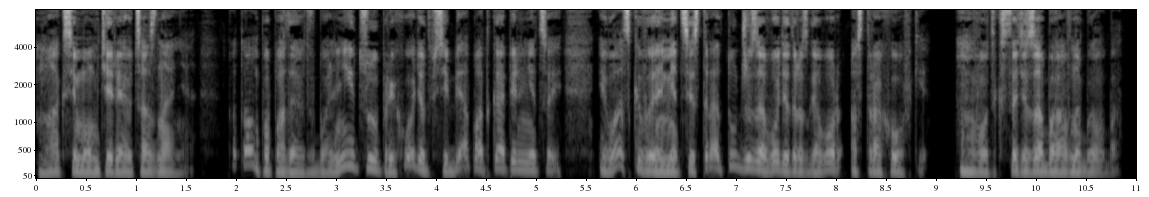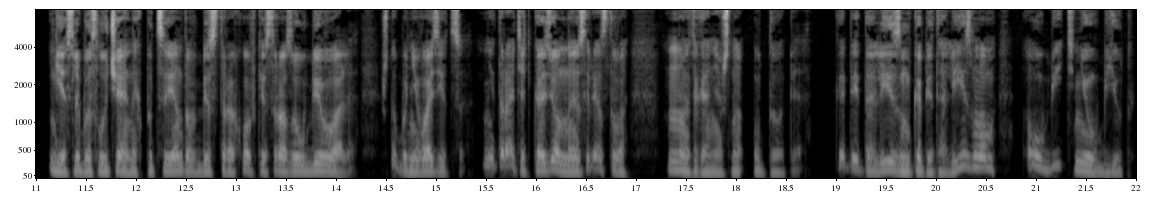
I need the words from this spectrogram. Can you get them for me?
максимум теряют сознание. Потом попадают в больницу, приходят в себя под капельницей, и ласковая медсестра тут же заводит разговор о страховке. Вот, кстати, забавно было бы. Если бы случайных пациентов без страховки сразу убивали, чтобы не возиться, не тратить казенные средства, ну это, конечно, утопия. Капитализм капитализмом, а убить не убьют.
